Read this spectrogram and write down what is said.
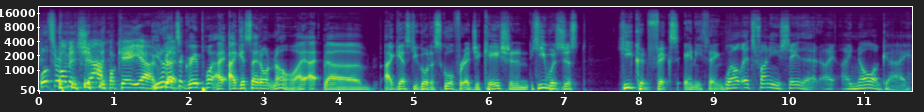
We'll throw them in shop. Okay, yeah. You know, good. that's a great point. I, I guess I don't know. I I, uh, I guess you go to school for education, and he was just he could fix anything. Well, it's funny you say that. I, I know a guy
